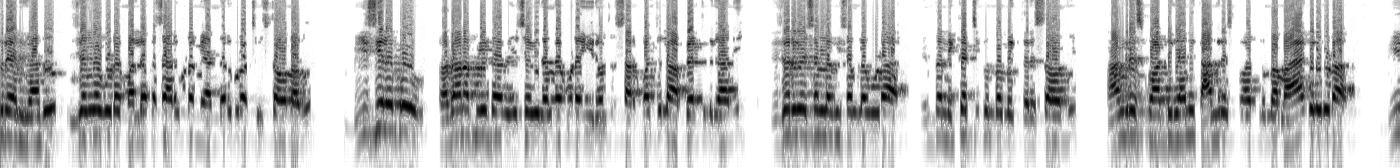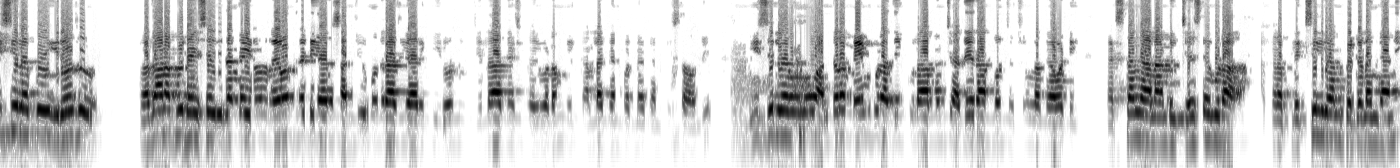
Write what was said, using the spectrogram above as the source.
కుల అని కాదు నిజంగా కూడా మళ్ళీ ఒకసారి కూడా మీ అందరూ కూడా చూస్తా ఉన్నారు. బీసీలకు ప్రధాన పీఠ వేసే విధంగా కూడా ఈ రోజు సర్పంచుల అభ్యర్థులు కానీ రిజర్వేషన్ల విషయంలో కూడా ఎంత నిక్కచ్చికుందో మీకు తెలుస్తా ఉంది. కాంగ్రెస్ పార్టీ కానీ కాంగ్రెస్ పార్టీ ఉన్న నాయకులు కూడా బీసీలకు ఈ రోజు ప్రధాన పీఠ వేసే విధంగా ఈ రోజు రేవంత్ రెడ్డి గారు సంజీవ్ ముద్రాజ్ గారికి ఈ రోజు జిల్లా అధ్యక్షుడు ఇవ్వడం మీకు కళ్ళకు కనపడినట్టు కనిపిస్తా ఉంది. బీసీలలో అందరం మేము కూడా అదే కులాల నుంచి అదే దాంట్లో నుంచి కాబట్టి ఖచ్చితంగా అలాంటివి చేస్తే కూడా అక్కడ ఫ్లెక్సీలు కానీ పెట్టడం కానీ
